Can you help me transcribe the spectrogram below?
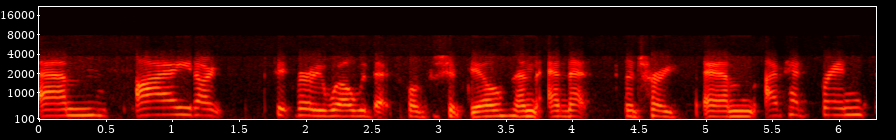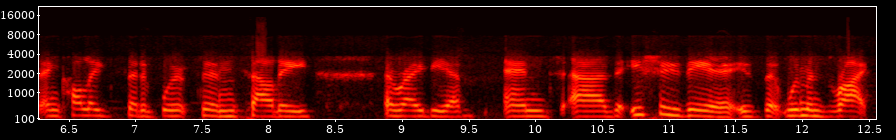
Um, I don't sit very well with that sponsorship deal, and, and that's the truth. Um, I've had friends and colleagues that have worked in Saudi Arabia, and uh, the issue there is that women's rights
